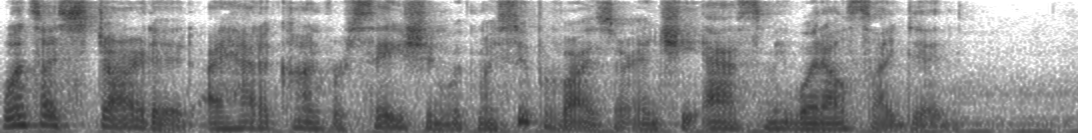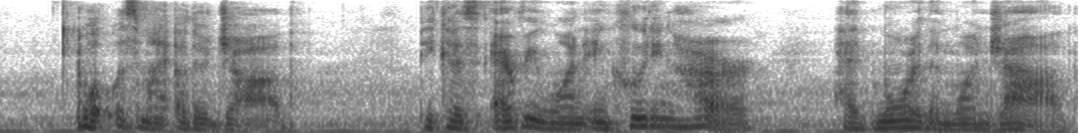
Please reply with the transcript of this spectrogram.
once I started, I had a conversation with my supervisor, and she asked me what else I did. What was my other job? Because everyone, including her, had more than one job.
